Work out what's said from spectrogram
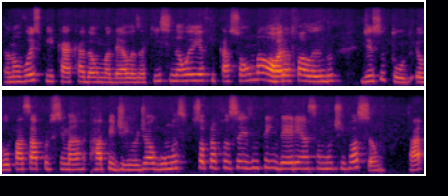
Eu não vou explicar cada uma delas aqui, senão eu ia ficar só uma hora falando disso tudo. Eu vou passar por cima rapidinho de algumas, só para vocês entenderem essa motivação, tá?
